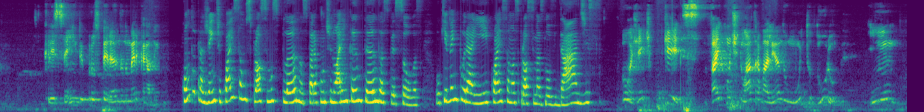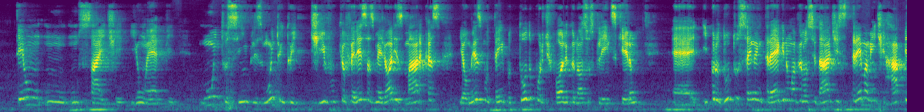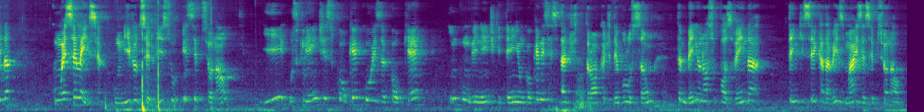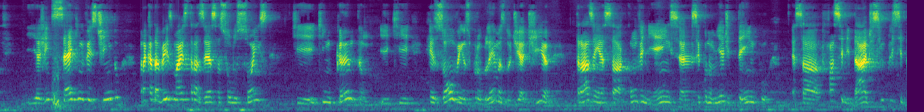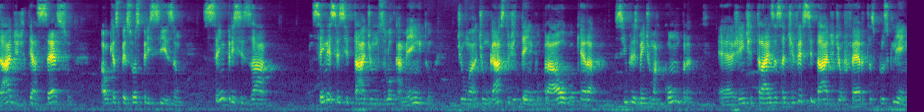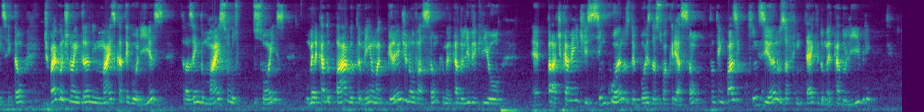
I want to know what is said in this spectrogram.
crescendo e prosperando no mercado. Conta pra gente quais são os próximos planos para continuar encantando as pessoas. O que vem por aí? Quais são as próximas novidades? Bom, a gente vai continuar trabalhando muito duro em ter um, um, um site e um app muito simples, muito intuitivo, que ofereça as melhores marcas e, ao mesmo tempo, todo o portfólio que os nossos clientes queiram é, e produtos sendo entregue numa velocidade extremamente rápida, com excelência, com nível de serviço excepcional e os clientes, qualquer coisa, qualquer inconveniente que tenham, qualquer necessidade de troca, de devolução, também o nosso pós-venda tem que ser cada vez mais excepcional. E a gente segue investindo para cada vez mais trazer essas soluções que, que encantam e que resolvem os problemas do dia a dia, trazem essa conveniência, essa economia de tempo, essa facilidade, simplicidade de ter acesso ao que as pessoas precisam, sem precisar, sem necessitar de um deslocamento, de, uma, de um gasto de tempo para algo que era simplesmente uma compra, é, a gente traz essa diversidade de ofertas para os clientes. Então, a gente vai continuar entrando em mais categorias, trazendo mais soluções o Mercado Pago também é uma grande inovação que o Mercado Livre criou é, praticamente cinco anos depois da sua criação. Então, tem quase 15 anos a fintech do Mercado Livre.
